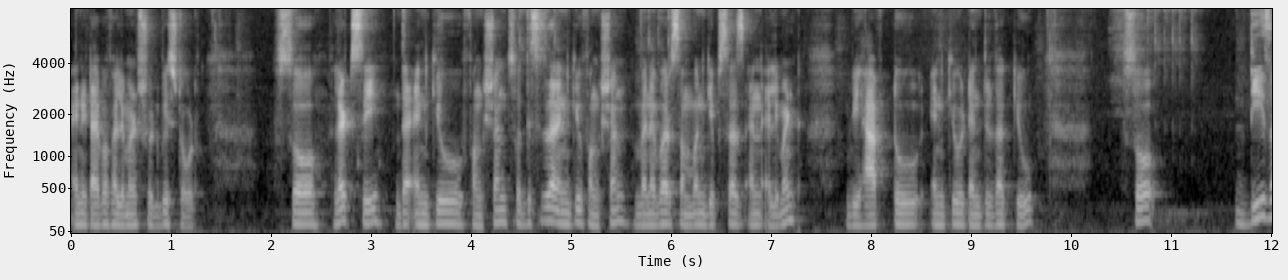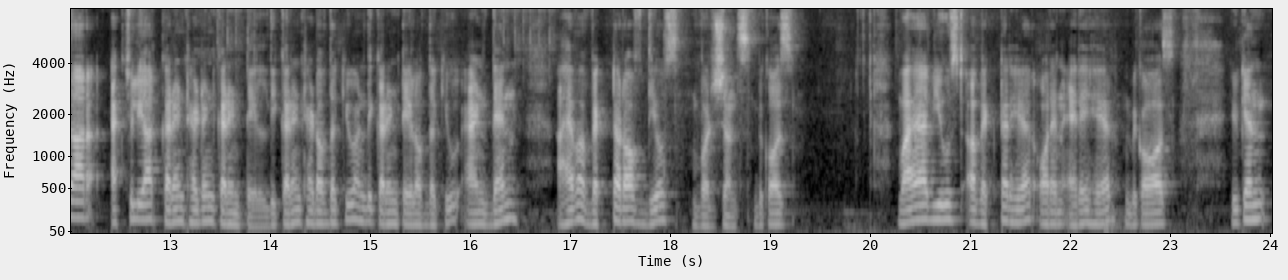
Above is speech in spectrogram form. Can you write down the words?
any type of element should be stored so let's see the enqueue function. So this is our enqueue function. Whenever someone gives us an element we have to enqueue it into the queue so these are actually our current head and current tail. The current head of the queue and the current tail of the queue and then i have a vector of those versions. Because why i have used a vector here or an array here? Because you can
